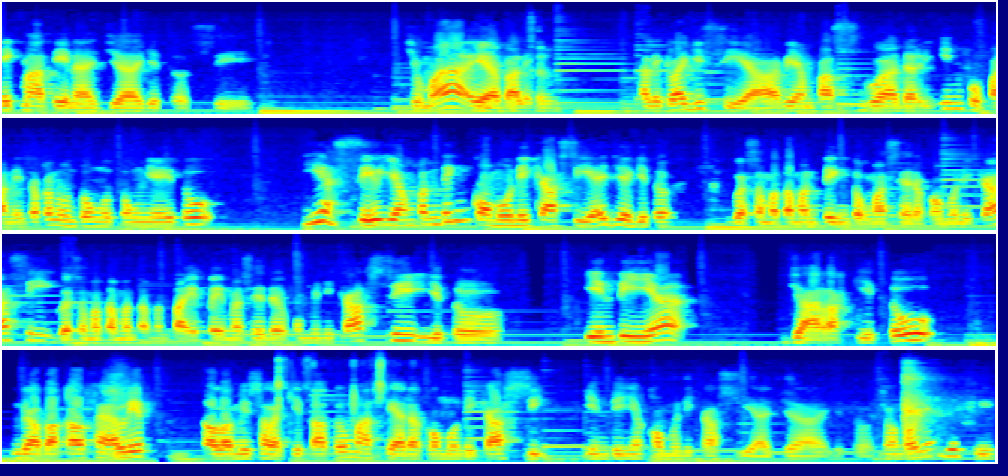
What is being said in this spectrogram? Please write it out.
nikmatin aja gitu sih. Cuma ya balik betul. balik lagi sih ya yang pas gua dari infopan itu kan untung-untungnya itu iya sih yang penting komunikasi aja gitu. Gua sama teman Pingtung masih ada komunikasi gua sama teman-teman Taipei masih ada komunikasi gitu. Intinya jarak itu nggak bakal valid kalau misalnya kita tuh masih ada komunikasi. Intinya komunikasi aja gitu. Contohnya aja sih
